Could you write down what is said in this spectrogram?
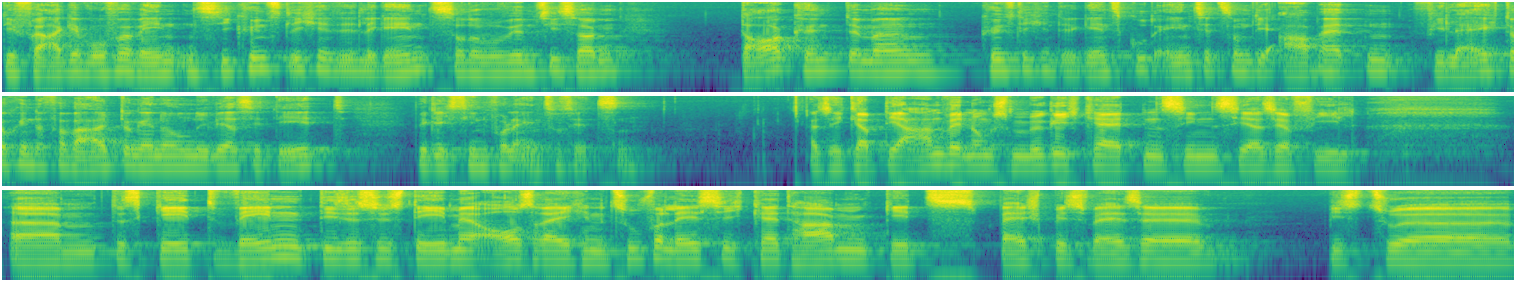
Die Frage, wo verwenden Sie künstliche Intelligenz oder wo würden Sie sagen, da könnte man künstliche Intelligenz gut einsetzen, um die Arbeiten vielleicht auch in der Verwaltung einer Universität wirklich sinnvoll einzusetzen? Also ich glaube, die Anwendungsmöglichkeiten sind sehr, sehr viel. Ähm, das geht, wenn diese Systeme ausreichende Zuverlässigkeit haben, geht es beispielsweise bis zur äh,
